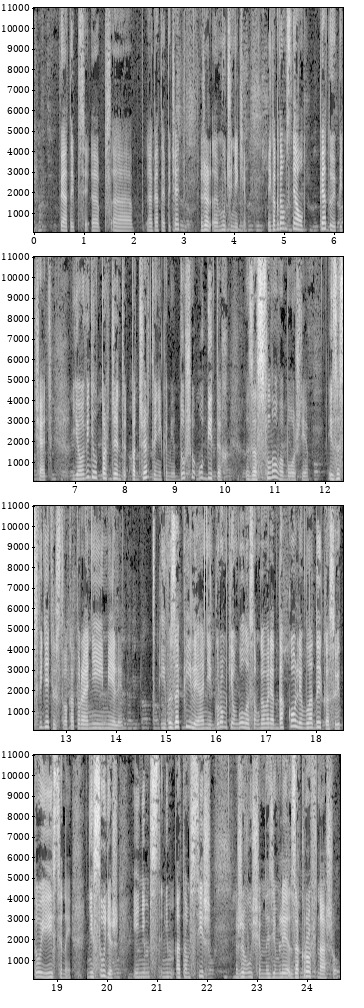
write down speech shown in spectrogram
Пятый э, э, Э, пятая печать, жер, э, мученики. И когда он снял пятую печать, я увидел под жертвенниками души убитых за Слово Божье и за свидетельство, которое они имели. И возопили они громким голосом, говорят, «Доколе, Владыка, святой и истинный, не судишь и не, не отомстишь живущим на земле за кровь нашу».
